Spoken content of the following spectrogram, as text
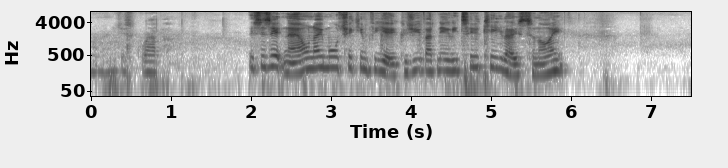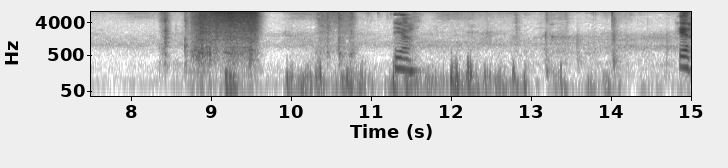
Let me just grab. This is it now. No more chicken for you because you've had nearly two kilos tonight. Yeah. Yeah.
